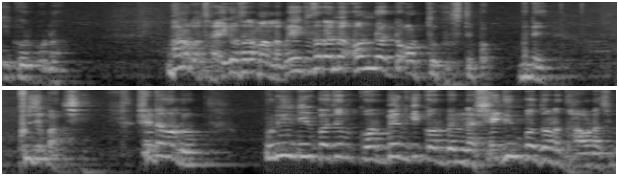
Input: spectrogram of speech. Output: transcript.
কি করব না। ভালো কথা, এই কথাটা মানলাম। এই কথাটা আমি অন্য একটা অর্থ খুঁজতে মানে খুঁজে পাচ্ছি। সেটা হলো উনি নির্বাচন করবেন কি করবেন না, সেই দিন পর্যন্ত ওনার ধারণা ছিল।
